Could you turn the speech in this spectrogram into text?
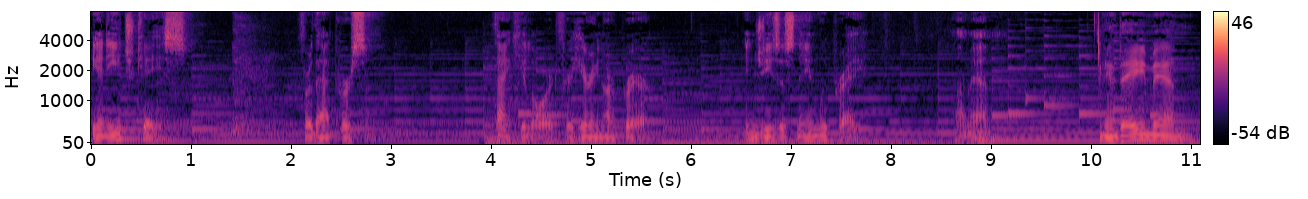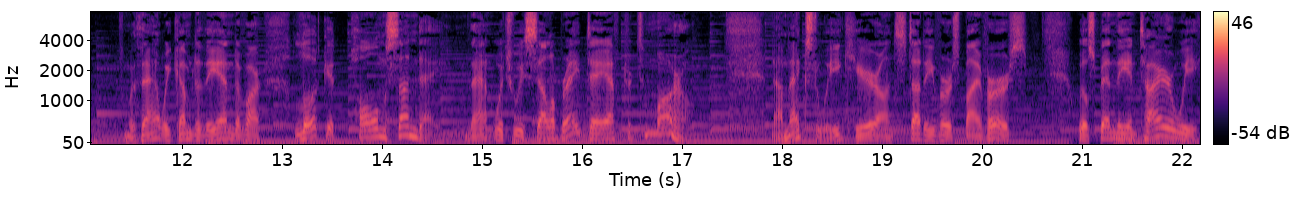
in each case for that person. Thank you, Lord, for hearing our prayer. In Jesus' name we pray. Amen. And amen. With that, we come to the end of our look at Palm Sunday, that which we celebrate day after tomorrow. Now, next week, here on Study Verse by Verse, we'll spend the entire week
